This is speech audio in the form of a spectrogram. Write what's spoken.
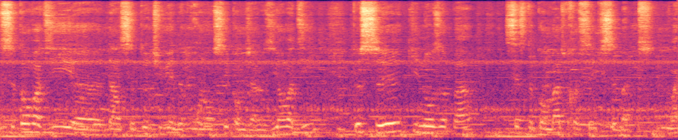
ce qu'on va dire euh, dans ce que tu viens de prononcer comme jalousie, on va dire que ceux qui n'osent pas cessent de combattre ceux qui se battent. Ouais.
